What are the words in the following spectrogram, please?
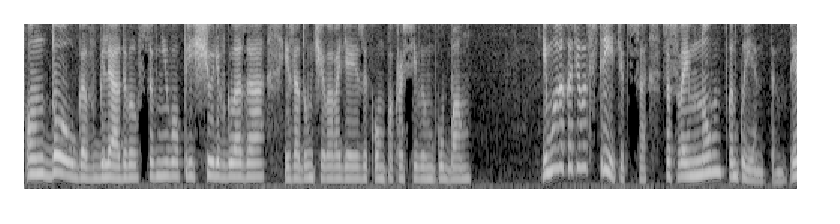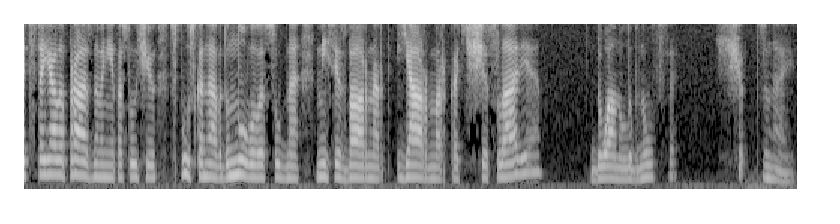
Он долго вглядывался в него, прищурив глаза и задумчиво водя языком по красивым губам. Ему захотелось встретиться со своим новым конкурентом. Предстояло празднование по случаю спуска на воду нового судна «Миссис Барнард. Ярмарка тщеславия». Дуан улыбнулся. Черт знает,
